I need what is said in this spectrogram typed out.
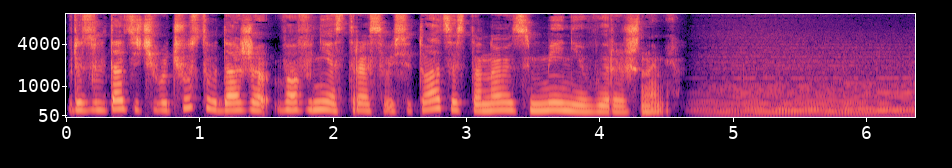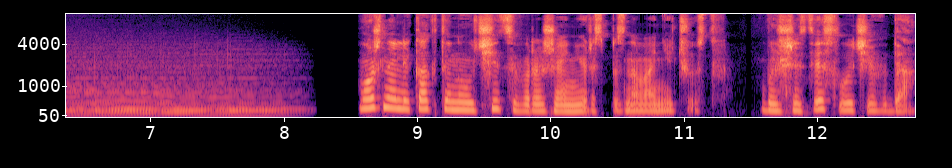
в результате чего чувства даже вовне стрессовой ситуации становятся менее выраженными. Можно ли как-то научиться выражению и распознаванию чувств? В большинстве случаев да.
